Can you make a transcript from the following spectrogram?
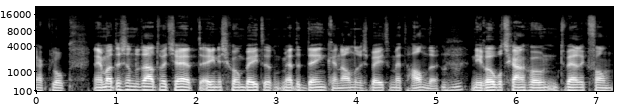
Ja, klopt. Nee, maar het is inderdaad wat je hebt. De een is gewoon beter met het denken en de ander is beter met de handen. Mhm. En die robots gaan gewoon het werk van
